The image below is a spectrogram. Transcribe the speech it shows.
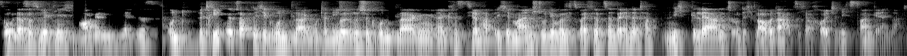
so, dass es wirklich organisiert ist. Und betriebswirtschaftliche Grundlagen, unternehmerische Grundlagen, äh, Christian, habe ich in meinem Studium, was ich 2014 beendet habe, nicht gelernt. Und ich glaube, da hat sich auch heute nichts dran geändert.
